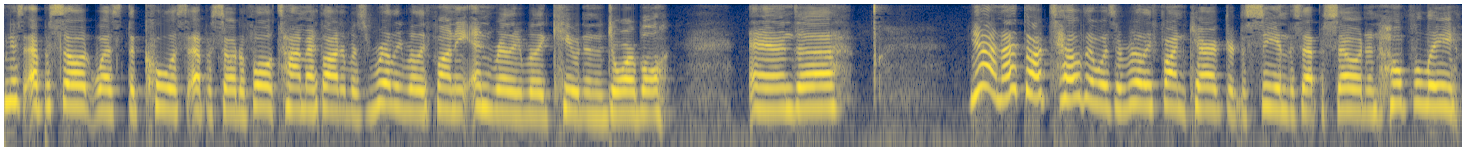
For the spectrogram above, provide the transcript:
this episode was the coolest episode of all time. I thought it was really, really funny and really, really cute and adorable. And uh, yeah, and I thought Tilda was a really fun character to see in this episode, and hopefully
